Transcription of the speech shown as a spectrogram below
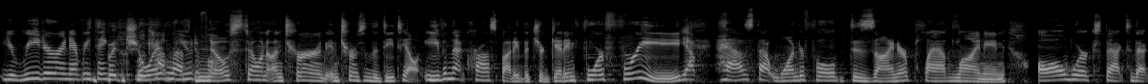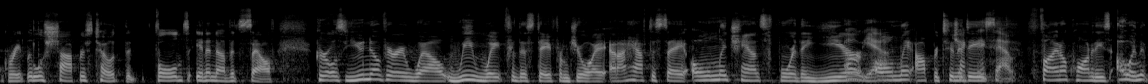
your reader and everything. But Joy left beautiful. no stone unturned in terms of the detail. Even that crossbody that you're getting for free has that wonderful designer plaid lining. All works back to that great little shopper's tote that folds in and of itself. Girls, you know very well, we wait for this day from Joy, and I have to say, only chance for the year, Oh, yeah. only opportunity. this out. Final quantities. Oh, and it,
